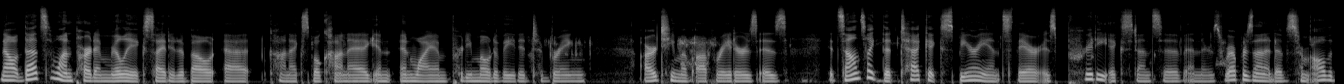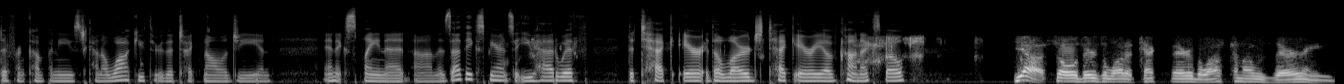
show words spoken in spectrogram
Now, that's the one part I'm really excited about at ConExpo ConAg and, and why I'm pretty motivated to bring our team of operators is it sounds like the tech experience there is pretty extensive and there's representatives from all the different companies to kind of walk you through the technology and and explain it. Um, is that the experience that you had with the tech area, the large tech area of ConExpo? Yeah, so there's a lot of tech there. The last time I was there in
